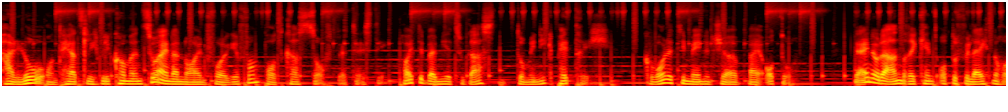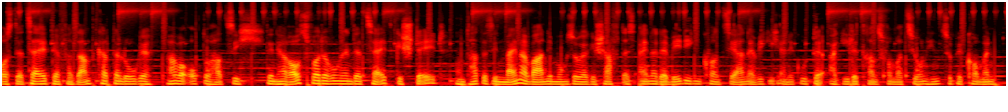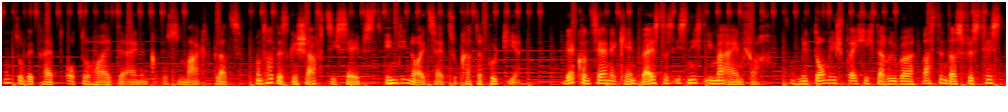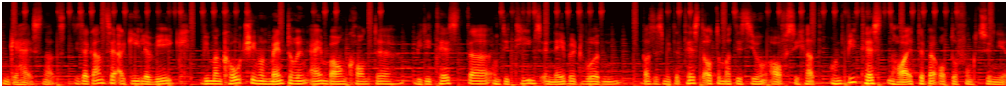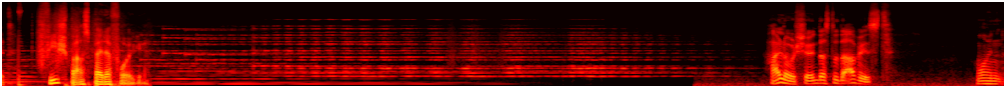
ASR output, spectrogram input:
Hallo und herzlich willkommen zu einer neuen Folge vom Podcast Software Testing. Heute bei mir zu Gast Dominik Pettrich, Quality Manager bei Otto. Der eine oder andere kennt Otto vielleicht noch aus der Zeit der Versandkataloge, aber Otto hat sich den Herausforderungen der Zeit gestellt und hat es in meiner Wahrnehmung sogar geschafft, als einer der wenigen Konzerne wirklich eine gute agile Transformation hinzubekommen. Und so betreibt Otto heute einen großen Marktplatz und hat es geschafft, sich selbst in die Neuzeit zu katapultieren. Wer Konzerne kennt, weiß, das ist nicht immer einfach. Und mit Domi spreche ich darüber, was denn das fürs Testen geheißen hat. Dieser ganze agile Weg, wie man Coaching und Mentoring einbauen konnte, wie die Tester und die Teams enabled wurden, was es mit der Testautomatisierung auf sich hat und wie Testen heute bei Otto funktioniert. Viel Spaß bei der Folge. Hallo, schön, dass du da bist. Moin.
